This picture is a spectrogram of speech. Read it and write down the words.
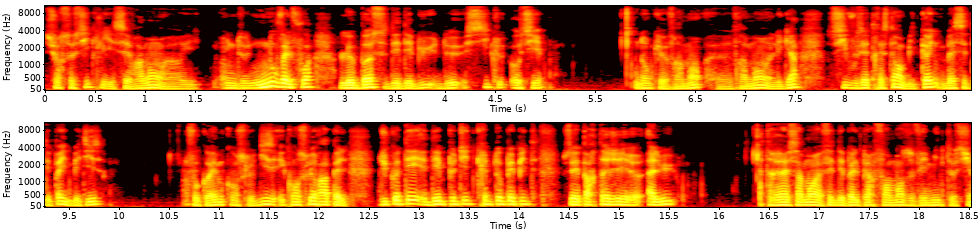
sur ce cycle, et c'est vraiment une nouvelle fois le boss des débuts de cycle haussier. Donc euh, vraiment, euh, vraiment les gars, si vous êtes resté en Bitcoin, ben, c'était pas une bêtise. Il faut quand même qu'on se le dise et qu'on se le rappelle. Du côté des petites crypto-pépites, vous avez partagé euh, Alu. Très récemment, elle fait des belles performances. VMint aussi,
